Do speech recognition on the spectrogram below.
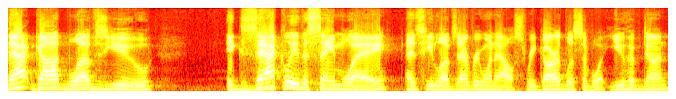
that God loves you exactly the same way as he loves everyone else, regardless of what you have done,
